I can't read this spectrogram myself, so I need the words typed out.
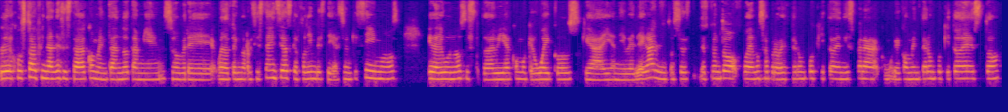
eh, justo al final les estaba comentando también sobre, bueno, tecnoresistencias, que fue la investigación que hicimos, y de algunos este, todavía como que huecos que hay a nivel legal. Entonces, de pronto podemos aprovechar un poquito, Denise, para como que comentar un poquito de esto,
